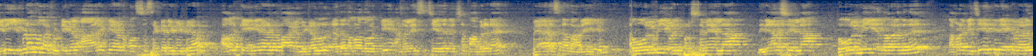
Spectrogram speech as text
ഇനി ഇവിടെ നിന്നുള്ള കുട്ടികൾ ആരൊക്കെയാണ് ഫസ്റ്റ് സെക്കൻഡ് കിട്ടുക? അവർക്ക് എങ്ങനെയാണ് മികവ് അത് നമ്മൾ നോക്കി അനലൈസ് ചെയ്തതിനു ശേഷം അവരുടെ പേരൻസിനെ അത് അറിയിക്കും. തോൽവി ഒരു പ്രശ്നമേ അല്ല നിരാശയല്ല. തോൽവി എന്ന് പറയുന്നത് നമ്മുടെ വിജയത്തിലേക്കുള്ള ഒരു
